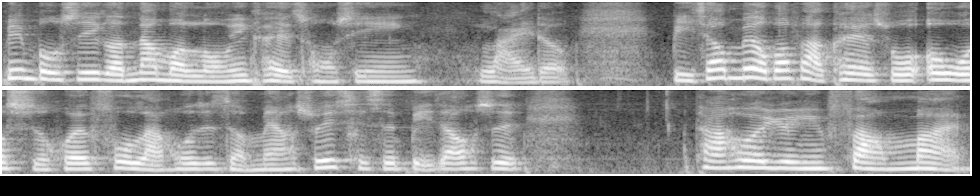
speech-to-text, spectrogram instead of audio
并不是一个那么容易可以重新来的。比较没有办法可以说哦，我死灰复燃或是怎么样，所以其实比较是他会愿意放慢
